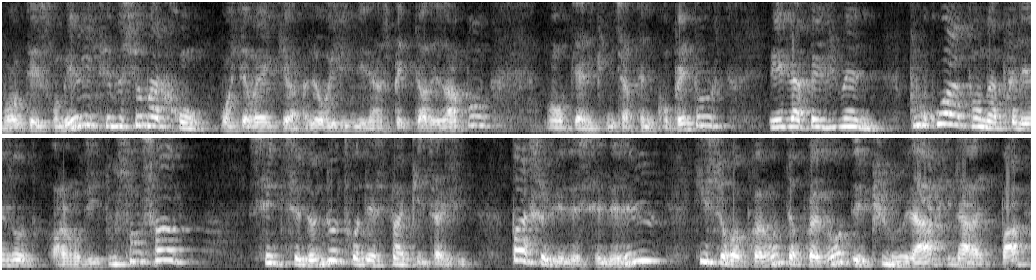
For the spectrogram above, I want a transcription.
vanter son mérite, c'est M. Macron. Bon, c'est vrai qu'à l'origine, il est inspecteur des impôts, donc avec une certaine compétence, mais il l'a fait lui-même. Pourquoi attendre après les autres? Allons-y tous ensemble. C'est de notre destin qu'il s'agit, pas celui des, des élus qui se représentent et représentent des cumulards qui n'arrêtent pas,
